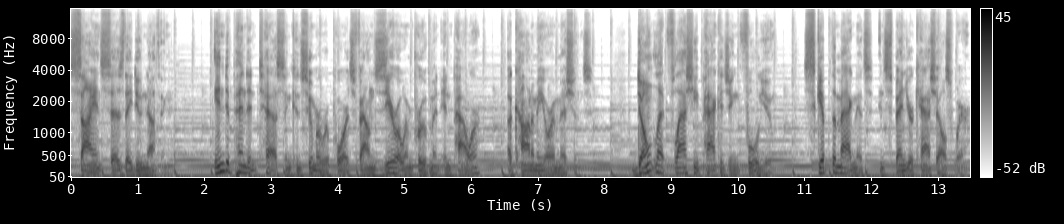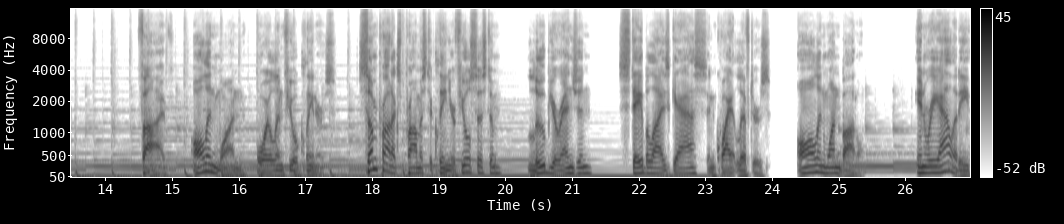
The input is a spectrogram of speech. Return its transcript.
science says they do nothing. Independent tests and consumer reports found zero improvement in power, economy, or emissions. Don't let flashy packaging fool you. Skip the magnets and spend your cash elsewhere. 5. All-in-one oil and fuel cleaners. Some products promise to clean your fuel system, lube your engine, stabilize gas, and quiet lifters, all in one bottle. In reality,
